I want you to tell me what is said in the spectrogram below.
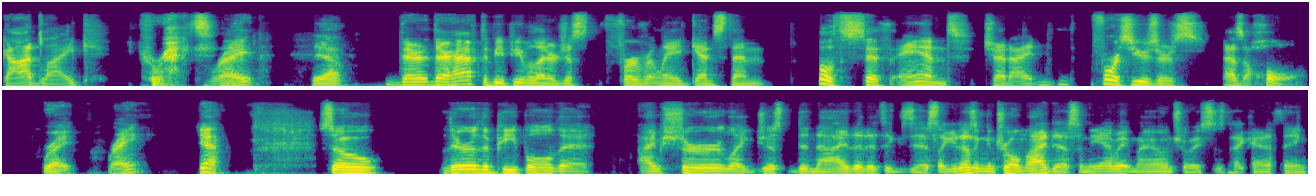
godlike, Correct. right? Yeah. There there have to be people that are just fervently against them both sith and jedi force users as a whole Right. right Yeah. So there are the people that I'm sure like just deny that it exists. Like it doesn't control my destiny. I make my own choices, that kind of thing.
